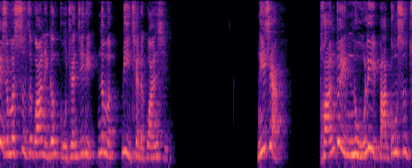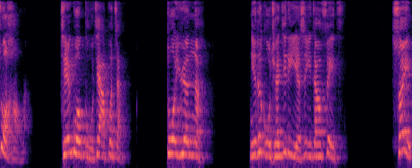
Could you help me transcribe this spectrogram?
为什么市值管理跟股权激励那么密切的关系？你想，团队努力把公司做好了，结果股价不涨，多冤呐！你的股权激励也是一张废纸。所以，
